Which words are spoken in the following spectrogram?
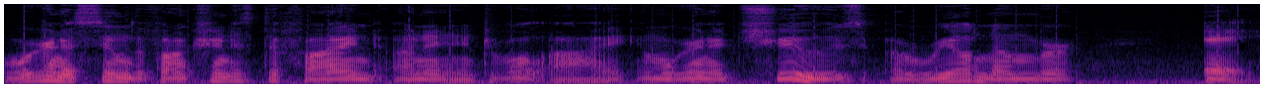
we're going to assume the function is defined on an interval i, and we're going to choose a real number a.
